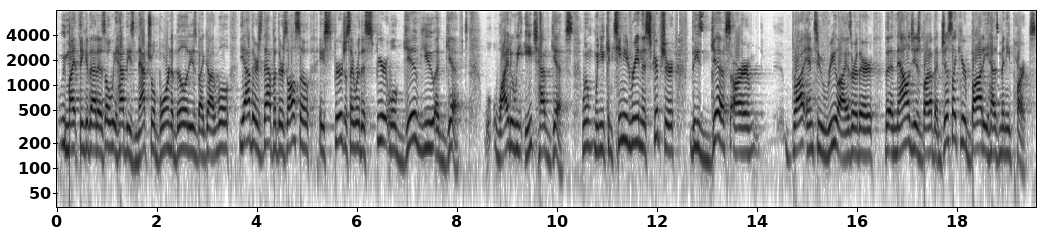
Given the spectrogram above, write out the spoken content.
we might think of that as, oh, we have these natural born abilities by God. Well, yeah, there's that, but there's also a spiritual side where the Spirit will give you a gift. Why do we each have gifts? When, when you continue reading the scripture, these gifts are brought into realize, or the analogy is brought up that just like your body has many parts,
